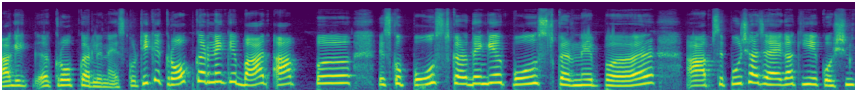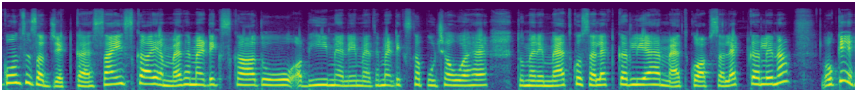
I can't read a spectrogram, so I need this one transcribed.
आगे क्रॉप कर लेना इसको, ठीक है? क्रॉप करने के बाद आप इसको पोस्ट कर देंगे और पोस्ट करने पर आपसे पूछा जाएगा कि ये क्वेश्चन कौन से सब्जेक्ट का है? साइंस का या मैथमेटिक्स का? तो अभी मैंने मैथमेटिक्स का पूछा हुआ है तो मैंने मैथ को सेलेक्ट कर लिया है मैथ को आप सेलेक्ट कर लेना ओके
